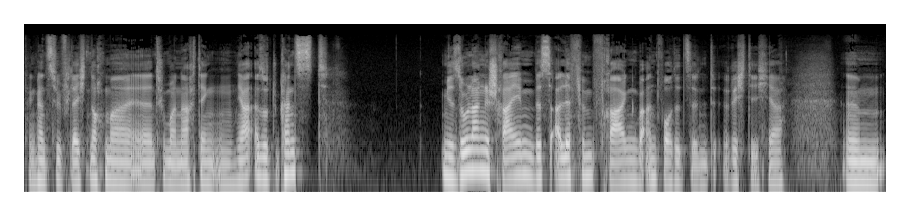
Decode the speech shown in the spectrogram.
Dann kannst du vielleicht nochmal äh, drüber nachdenken. Ja, also du kannst mir so lange schreiben, bis alle fünf Fragen beantwortet sind, richtig, ja. Ähm,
